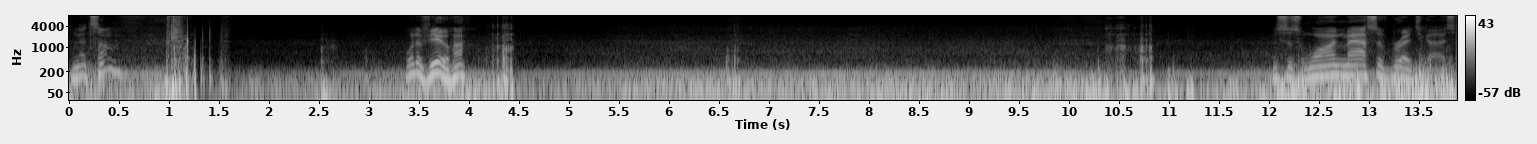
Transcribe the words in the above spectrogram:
Isn't that something? What a view, huh? One massive bridge, guys.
